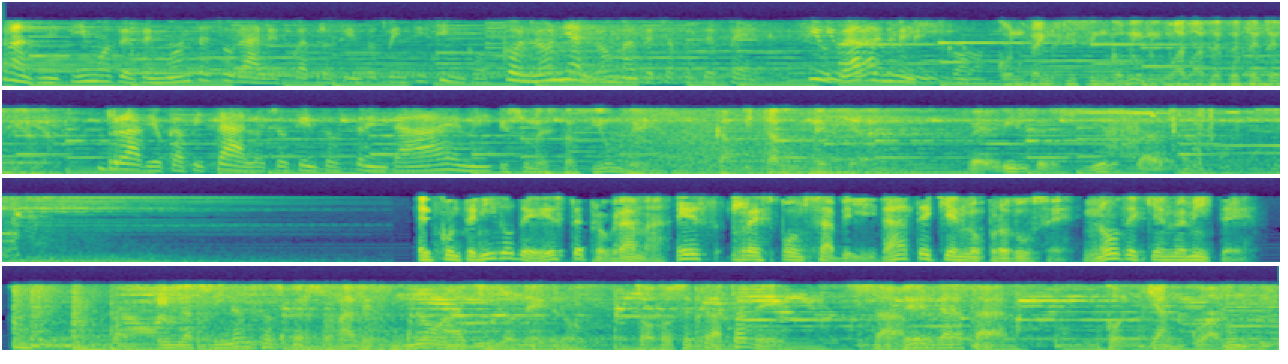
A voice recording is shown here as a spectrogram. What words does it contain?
Transmitimos desde Montes Urales 425, Colonia Lomas de Chapultepec, Ciudad de México. Con 25.000 watts de potencia. Radio Capital 830 AM. Es una estación de Capital Media. Felices fiestas. El contenido de este programa es responsabilidad de quien lo produce, no de quien lo emite. En las finanzas personales no hay hilo negro. Todo se trata de saber gastar con Yanko Abundis.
